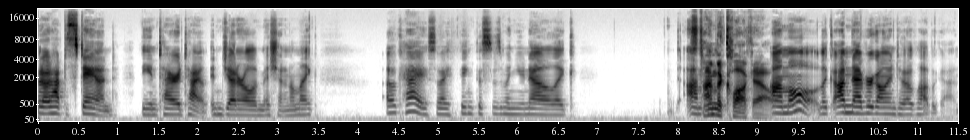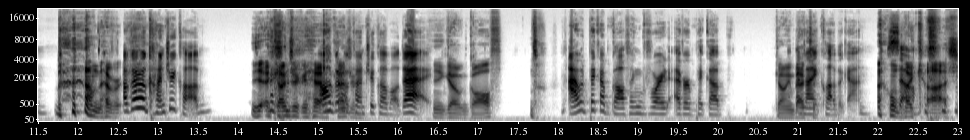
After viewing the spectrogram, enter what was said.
but I would have to stand the entire time in general admission. And I'm like, okay, so I think this is when you know, like, I'm, it's time I'm, to clock out. I'm old. Like, I'm never going to a club again. I'm never. I'll go to a country club. Yeah, country. Yeah, I'll go country. to a country club all day. You go and golf. I would pick up golfing before I'd ever pick up Going a back to. nightclub again. Oh my gosh.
